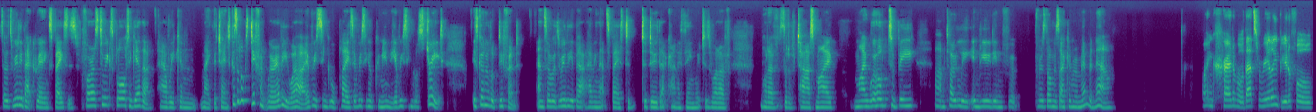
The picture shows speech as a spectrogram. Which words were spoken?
So it's really about creating spaces for us to explore together how we can make the change because it looks different wherever you are. Every single place, every single community, every single street is going to look different and so it's really about having that space to to do that kind of thing which is what i've what i've sort of tasked my my world to be um, totally imbued in for for as long as i can remember now. Incredible. That's really beautiful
